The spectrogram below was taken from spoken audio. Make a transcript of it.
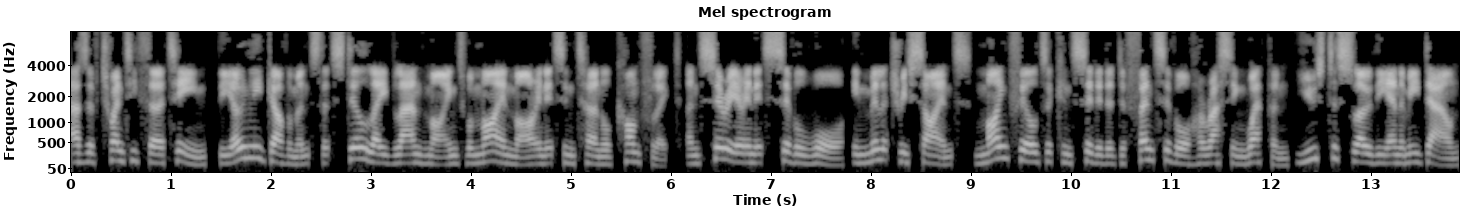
As of 2013, the only governments that still laid landmines were Myanmar in its internal conflict, and Syria in its civil war. In military science, minefields are considered a defensive or harassing weapon, used to slow the enemy down,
